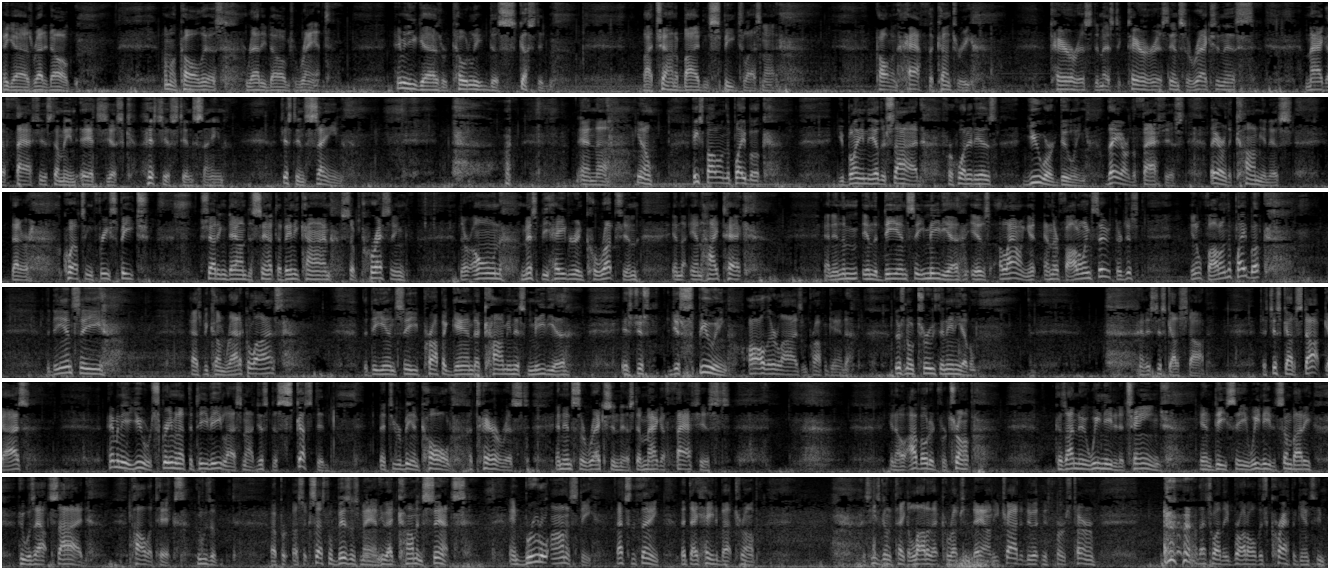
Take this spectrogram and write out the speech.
Hey guys, RowdyDawg. I'm gonna call this RowdyDawg's rant. How many of you guys were totally disgusted by China Biden's speech last night? Calling half the country terrorists, domestic terrorists, insurrectionists, MAGA fascists. I mean, it's just, it's just insane. Just insane. and, uh, you know, he's following the playbook. You blame the other side for what it is you are doing. They are the fascists. They are the communists that are quelching free speech, shutting down dissent of any kind, suppressing their own misbehavior and corruption in the in high tech and in the in the DNC media is allowing it and they're following suit. They're just you know following the playbook. The DNC has become radicalized. The DNC propaganda, communist media is just, just spewing all their lies and propaganda. There's no truth in any of them. And it's just got to stop. It's just got to stop, guys. How many of you were screaming at the TV last night, just disgusted that you were being called a terrorist, an insurrectionist, a MAGA fascist. You know, I voted for Trump because I knew we needed a change in DC. We needed somebody who was outside politics, who was a, a, a successful businessman, who had common sense and brutal honesty. That's the thing that they hate about Trump is he's going to take a lot of that corruption down. He tried to do it in his first term. That's why they brought all this crap against him.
